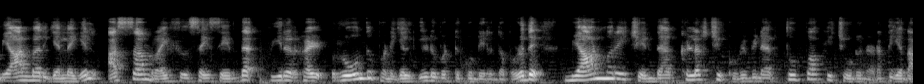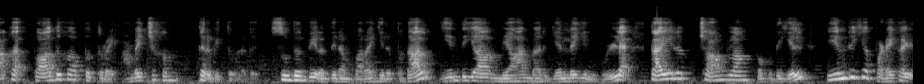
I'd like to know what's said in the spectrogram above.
மியான்மர் எல்லையில் அஸ்ஸாம் ரைபிள்ஸை சேர்ந்த வீரர்கள் ரோந்து பணியில் ஈடுபட்டுக் கொண்டிருந்த பொழுது மியான்மரைச் சேர்ந்த கிளர்ச்சி குழுவினர் துப்பாக்கிச் சூடு நடத்தியதாக பாதுகாப்புத்துறை அமைச்சகம் தெரிவித்துள்ளது. சுதந்திர தினம் வர இருப்பதால் இந்தியா மியான்மர் எல்லையில் உள்ள தைரப் சாங்லாங் பகுதியில் இந்திய படைகள்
